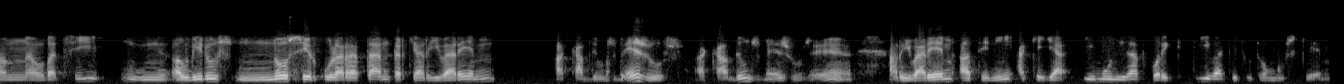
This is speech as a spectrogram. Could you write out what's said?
amb el vaccí mm, el virus no circularà tant perquè arribarem a cap d'uns mesos, a cap d'uns mesos, eh? arribarem a tenir aquella immunitat correctiva que tothom busquem.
